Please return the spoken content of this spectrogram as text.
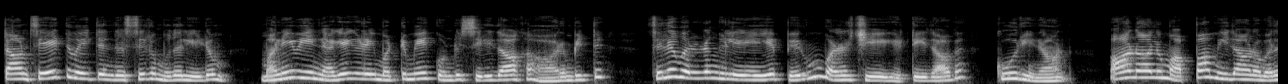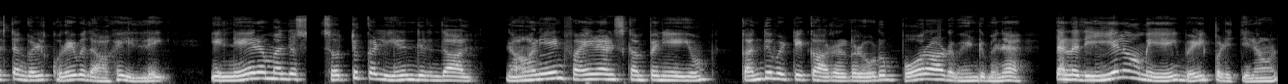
தான் சேர்த்து வைத்திருந்த சிறு முதலீடும் மனைவியின் நகைகளை மட்டுமே கொண்டு சிறிதாக ஆரம்பித்து சில வருடங்களிலேயே பெரும் வளர்ச்சியை எட்டியதாக கூறினான். ஆனாலும் அப்பா மீதான வருத்தங்கள் குறைவதாக இல்லை. இந்நேரம் அந்த சொத்துக்கள் இருந்திருந்தால் நானேன் ஃபைனான்ஸ் கம்பெனியையும் கந்துவெட்டிக்காரர்களோடும் போராட வேண்டுமென தனது இயலாமையை வெளிப்படுத்தினான்.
